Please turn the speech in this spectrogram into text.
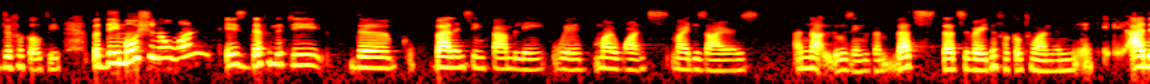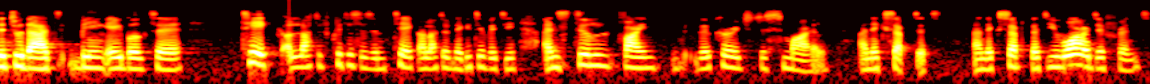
difficulty. But the emotional one is definitely the balancing family with my wants my desires and not losing them. That's that's a very difficult one. And added to that, being able to take a lot of criticism, take a lot of negativity, and still find the courage to smile and accept it and accept that you are different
